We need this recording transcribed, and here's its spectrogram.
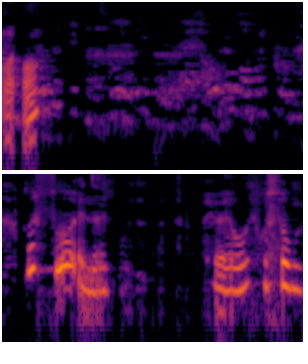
What? what? Floating then. Wait, wait, filming.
